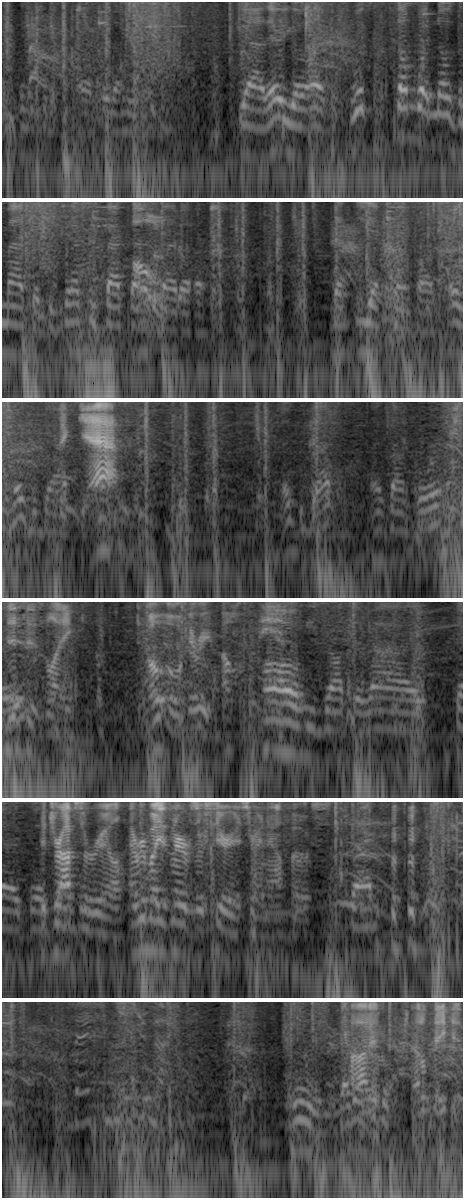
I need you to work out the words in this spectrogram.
I think should have uh, said that meter. Yeah, there you go. Alright, so Swift somewhat knows the matchup, because you can actually back that Oh. that, uh, that EX sand toss. Oh, he knows the gap. The gap. Knows the gaps. Nice down four. This is like. Oh, oh, here we go. Oh man. Oh, he dropped it. Wow. Yeah, The drops are real. Everybody's nerves are serious right now, folks. Grab. Ooh, that Caught him. Take That'll take it.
